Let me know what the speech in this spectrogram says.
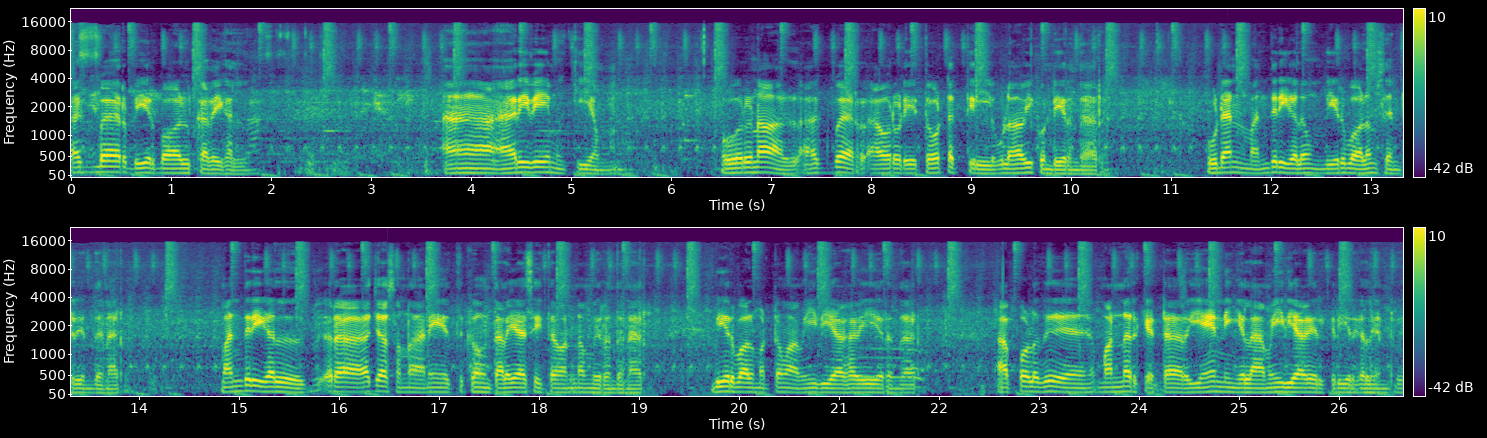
அக்பர் பீர்பால் கதைகள். அறிவே முக்கியம். ஒரு நாள் அக்பர் அவருடைய தோட்டத்தில் உலாவிக் கொண்டிருந்தார். உடன் மந்திரிகளும் பீர்பாலும் சென்றிருந்தனர். மந்திரிகள் ராஜா சொன்ன அநேகத்துக்கும் தலையசைத்த வண்ணம் இருந்தனர். பீர்பால் மட்டும் அமைதியாகவே இருந்தார். அப்பொழுது மன்னர் கேட்டார் ஏன் நீங்கள் அமைதியாக இருக்கிறீர்கள்? என்று.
